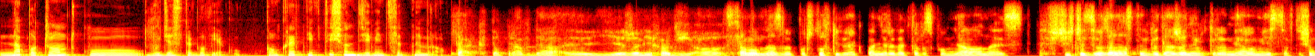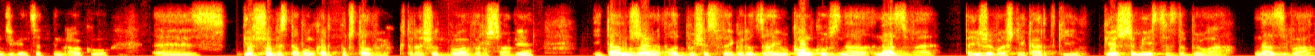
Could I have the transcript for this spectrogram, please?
na początku XX wieku, konkretnie w 1900 roku. Tak, to prawda. Jeżeli chodzi o samą nazwę pocztówki, to jak Pani redaktor wspomniała, ona jest ściśle związana z tym wydarzeniem, które miało miejsce w 1900 roku, e, z pierwszą wystawą kart pocztowych, która się odbyła w Warszawie. I tamże odbył się swojego rodzaju konkurs na nazwę tejże właśnie kartki. Pierwsze miejsce zdobyła nazwa,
